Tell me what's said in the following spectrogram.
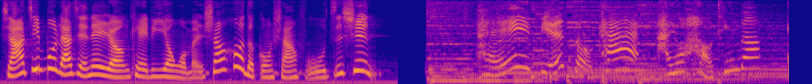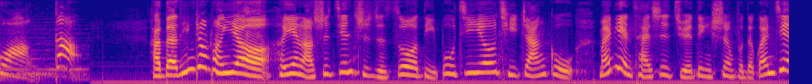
想要进一步了解内容，可以利用我们稍后的工商服务资讯。嘿，别走开，还有好听的广告。好的，听众朋友，何燕老师坚持只做底部绩优起涨股，买点才是决定胜负的关键。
